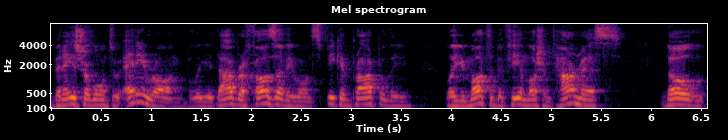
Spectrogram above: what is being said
Bnei Yisrael won't do any wrong. He won't speak improperly. No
